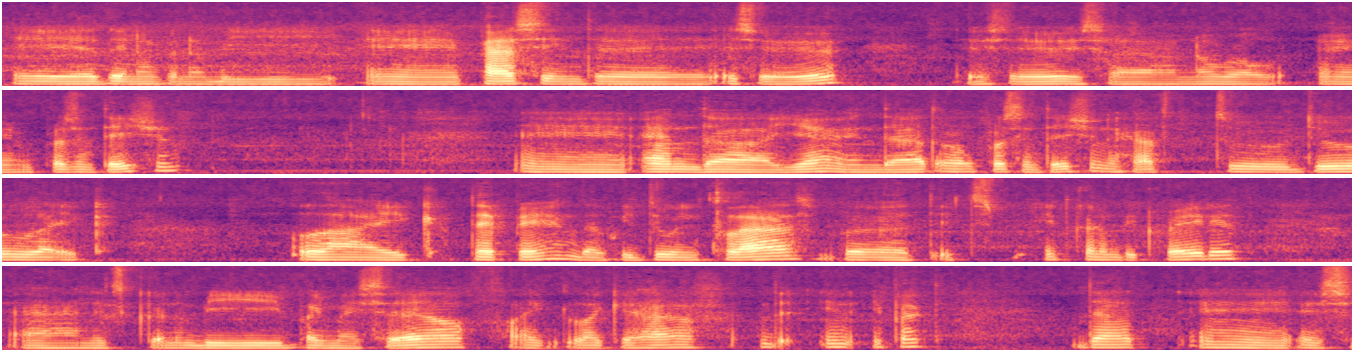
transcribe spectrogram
Uh, then I'm gonna be uh, passing the SEE. The SEE is an oral um, presentation. Uh, and uh, yeah, in that oral presentation, I have to do like like TP that we do in class, but it's it's gonna be graded and it's gonna be by myself. Like like I have the, in, fact that uh, it's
